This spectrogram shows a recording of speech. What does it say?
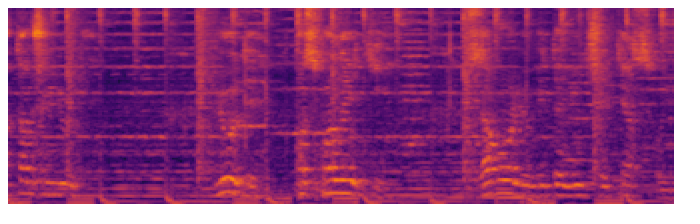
А там же люди. Люди посполиті, за волю віддають життя своє.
